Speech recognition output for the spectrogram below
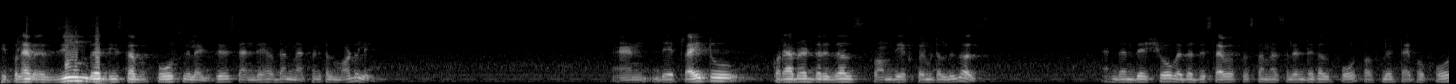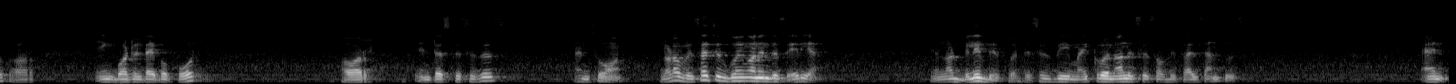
people have assumed that these type of pores will exist and they have done mathematical modeling. And they try to corroborate the results from the experimental results. And then they show whether this type of system has cylindrical pores or slit type of pores or ink bottle type of pores or interstices and so on. A lot of research is going on in this area. You will not believe this, but this is the micro analysis of the soil samples. And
